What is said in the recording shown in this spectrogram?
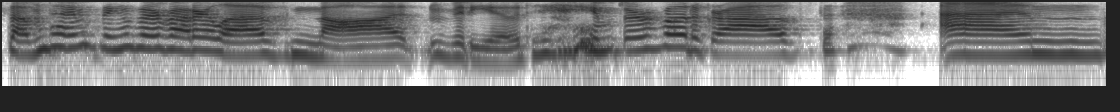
sometimes things are better left not videotaped or photographed. And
